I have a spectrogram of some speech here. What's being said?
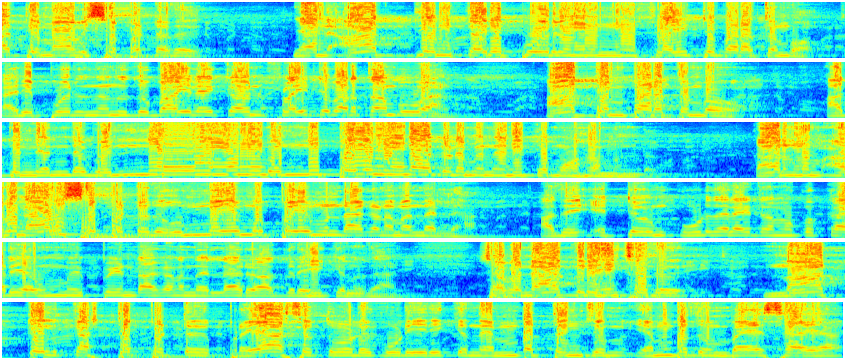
ആദ്യം ആവശ്യപ്പെട്ടത് ഞാൻ ആദ്യം കരിപ്പൂരിൽ നിന്ന് ഫ്ലൈറ്റ് പറത്തുമ്പോൾ കരിപ്പൂരിൽ നിന്ന് ദുബായിലേക്ക് അവൻ ഫ്ലൈറ്റ് പറത്താൻ പോവാണ്. ആദ്യം പറത്തുമ്പോൾ അതിൽ എന്റെ വലിയ വല്യപ്പയും ഉണ്ടാകണമെന്ന് എനിക്ക് മോഹമുണ്ട്. കാരണം അവൻ ആവശ്യപ്പെട്ടത് ഉമ്മയും ഉപ്പയും ഉണ്ടാകണമെന്നല്ല. അത് ഏറ്റവും കൂടുതലായിട്ട് നമുക്കൊക്കെ അറിയാം ഉമ്മ ഉപ്പ ഉണ്ടാകണം എന്ന് എല്ലാവരും ആഗ്രഹിക്കുന്നതാണ്. പക്ഷെ അവൻ ആഗ്രഹിച്ചത് നാട്ടിൽ കഷ്ടപ്പെട്ട് പ്രയാസത്തോടു കൂടിയിരിക്കുന്ന എൺപത്തഞ്ചും എൺപതും വയസ്സായ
